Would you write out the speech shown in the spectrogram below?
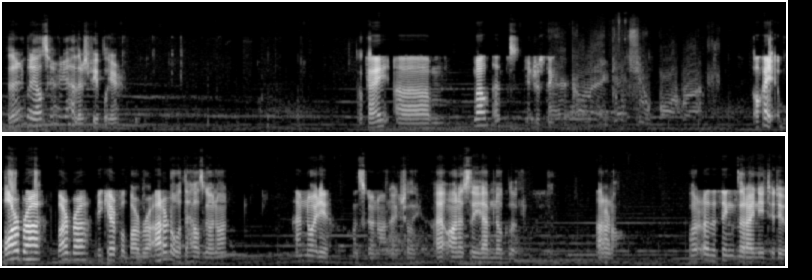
Is there anybody else here? Yeah, there's people here. Okay, um, well, that's interesting. Okay, Barbara, Barbara, be careful, Barbara. I don't know what the hell's going on. I have no idea what's going on, actually. I honestly have no clue. I don't know. What are the things that I need to do?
